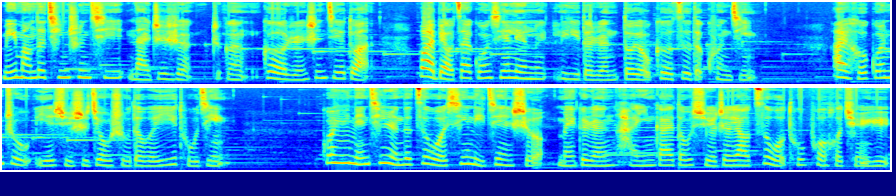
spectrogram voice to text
迷茫的青春期乃至人整个人生阶段，外表再光鲜亮丽的人都有各自的困境。爱和关注也许是救赎的唯一途径。关于年轻人的自我心理建设，每个人还应该都学着要自我突破和痊愈。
